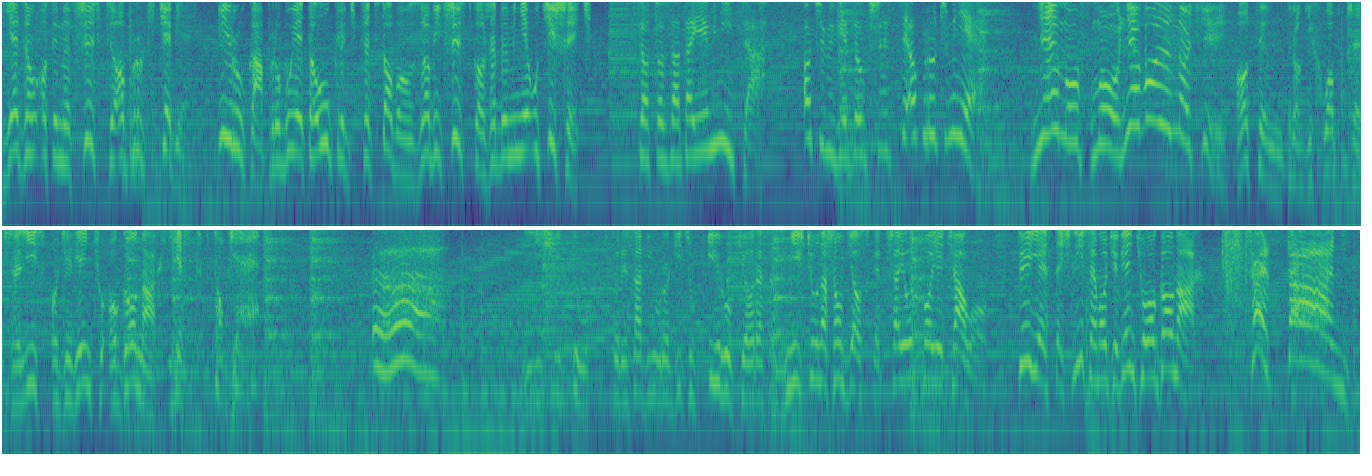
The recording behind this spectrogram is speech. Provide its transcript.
Wiedzą o tym wszyscy oprócz ciebie. Iruka próbuje to ukryć przed tobą, zrobi wszystko, żeby mnie uciszyć. Co to za tajemnica? O czym wiedzą wszyscy oprócz mnie? Nie mów mu, nie wolno ci! O tym, drogi chłopcze, że lis o dziewięciu ogonach jest w tobie. Lisi duch, który zabił rodziców Iruki oraz zniszczył naszą wioskę, przejął twoje ciało. Ty jesteś lisem o dziewięciu ogonach! Przestań!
